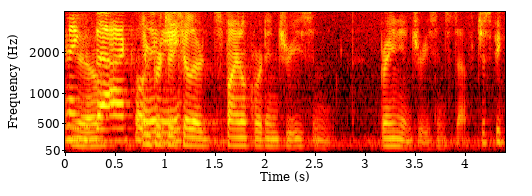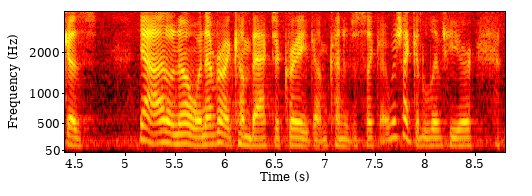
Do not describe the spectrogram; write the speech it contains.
you know? Exactly. In particular, spinal cord injuries and brain injuries and stuff. Just because, yeah, I don't know. Whenever I come back to Craig, I'm kind of just like, I wish I could live here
